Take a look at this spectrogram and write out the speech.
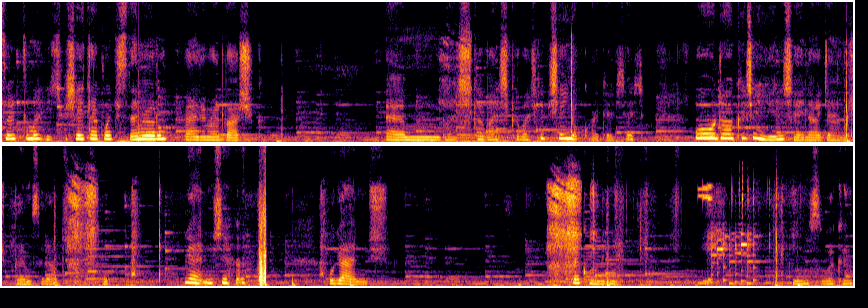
Sırtıma hiçbir şey takmak istemiyorum. Bence böyle daha şık. Başka başka başka bir şey yok arkadaşlar. Bu arada arkadaşlar yeni şeyler gelmiş buraya. Mesela bu. Bu gelmiş. bu gelmiş. Ne kombinim. Nasıl bakın.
